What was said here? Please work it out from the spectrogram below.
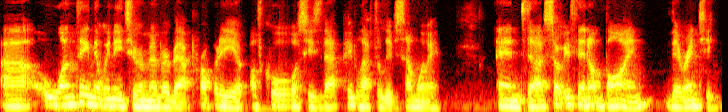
uh, one thing that we need to remember about property, of course, is that people have to live somewhere. And uh, so if they're not buying, they're renting.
